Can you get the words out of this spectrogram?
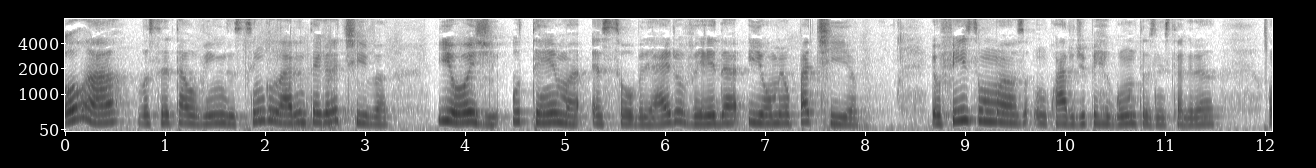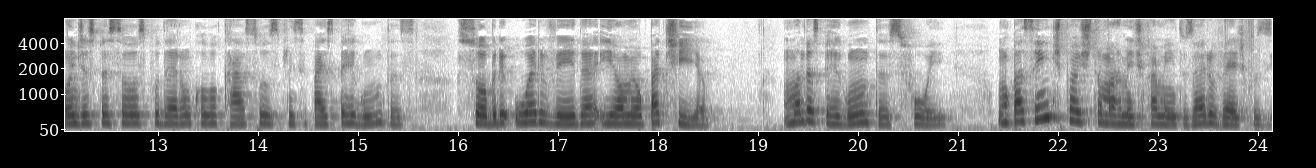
Olá, você está ouvindo Singular Integrativa e hoje o tema é sobre Ayurveda e homeopatia. Eu fiz uma, um quadro de perguntas no Instagram onde as pessoas puderam colocar suas principais perguntas sobre o Ayurveda e a homeopatia. Uma das perguntas foi: um paciente pode tomar medicamentos ayurvédicos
